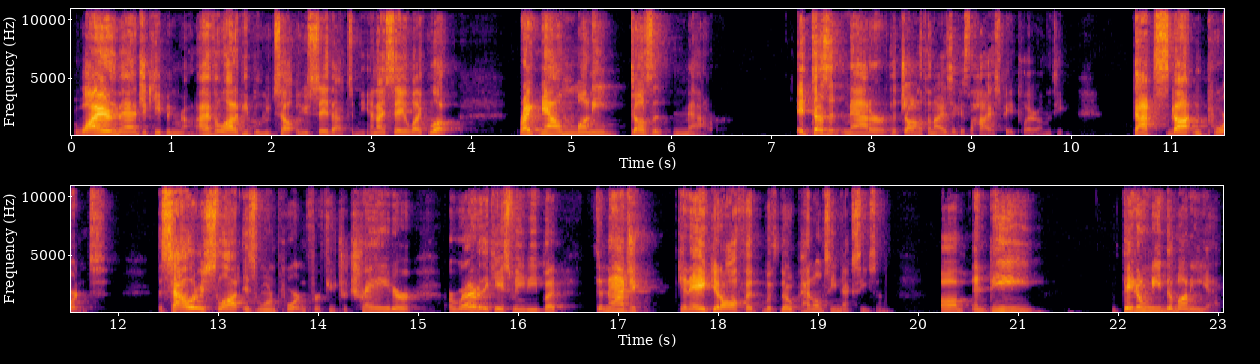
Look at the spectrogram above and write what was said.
Why are the Magic keeping around? I have a lot of people who tell who say that to me, and I say, like, look, right now, money doesn't matter. It doesn't matter that Jonathan Isaac is the highest paid player on the team. That's not important. The salary slot is more important for future trade or or whatever the case may be. But the Magic can A, get off it with no penalty next season. Um, and B, they don't need the money yet.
